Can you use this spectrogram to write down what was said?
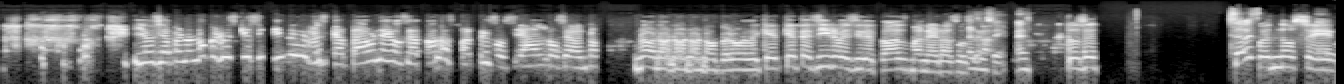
y yo decía, pero no, pero es que sí tiene rescatable, o sea, todas las partes sociales, o sea, no, no, no, no, no, no, pero ¿de qué, qué te sirve si de todas maneras, o sea? Entonces, ¿sabes? Pues no sé,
